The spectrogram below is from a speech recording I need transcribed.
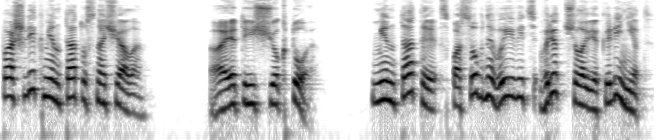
«Пошли к ментату сначала». «А это еще кто?» «Ментаты способны выявить, врет человек или нет.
